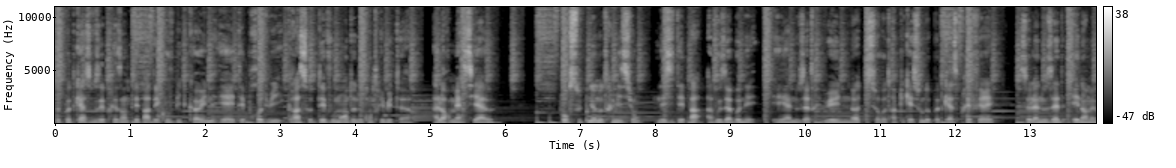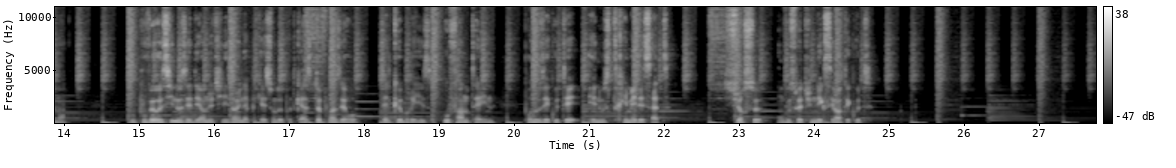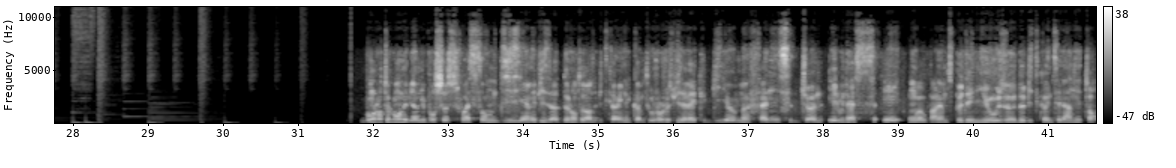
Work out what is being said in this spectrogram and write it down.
Ce podcast vous est présenté par Découvre Bitcoin et a été produit grâce au dévouement de nos contributeurs. Alors merci à eux. Pour soutenir notre émission, n'hésitez pas à vous abonner et à nous attribuer une note sur votre application de podcast préférée. Cela nous aide énormément. Vous pouvez aussi nous aider en utilisant une application de podcast 2.0 telle que Breeze ou Fountain pour nous écouter et nous streamer des sats. Sur ce, on vous souhaite une excellente écoute. Bonjour tout le monde et bienvenue pour ce 70e épisode de l'entonnoir de Bitcoin. Comme toujours, je suis avec Guillaume, Fanny, John et Lounès et on va vous parler un petit peu des news de Bitcoin ces derniers temps.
